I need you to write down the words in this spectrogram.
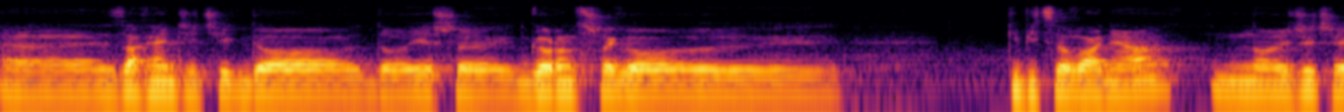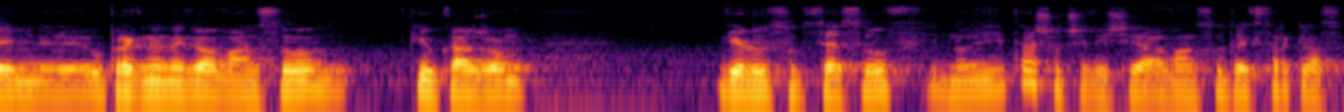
e, zachęcić ich do, do jeszcze gorącszego e, kibicowania. No i życzę im e, upragnionego awansu, piłkarzom wielu sukcesów, no i też oczywiście awansu do ekstraklasy.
